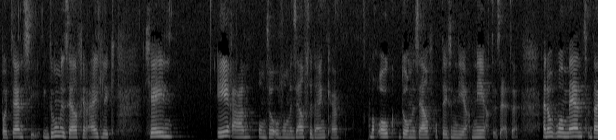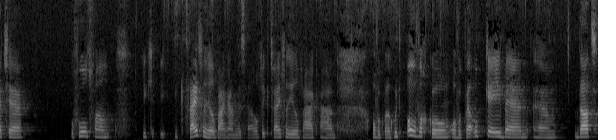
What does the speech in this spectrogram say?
potentie. Ik doe mezelf hier eigenlijk geen eer aan om zo over mezelf te denken. Maar ook door mezelf op deze manier neer te zetten. En op het moment dat je voelt van ik, ik, twijfel heel vaak aan mezelf. Ik twijfel heel vaak aan of ik wel goed overkom, of ik wel oké ben. Ehm, dat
